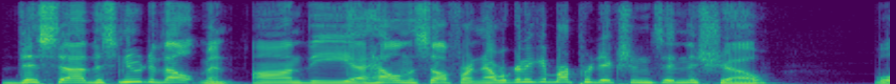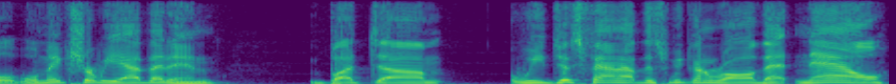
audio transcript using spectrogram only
This uh, this new development on the uh, Hell in the Cell front. Now we're gonna give our predictions in the show. We'll we'll make sure we add that in. But um, we just found out this week on Raw that now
